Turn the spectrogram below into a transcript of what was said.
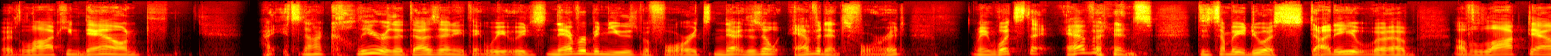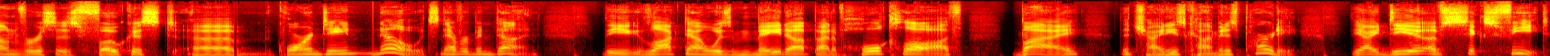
But locking down, it's not clear that does anything. We, it's never been used before. It's ne- there's no evidence for it. I mean, what's the evidence? Did somebody do a study of, of lockdown versus focused uh, quarantine? No, it's never been done. The lockdown was made up out of whole cloth by the Chinese Communist Party. The idea of six feet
